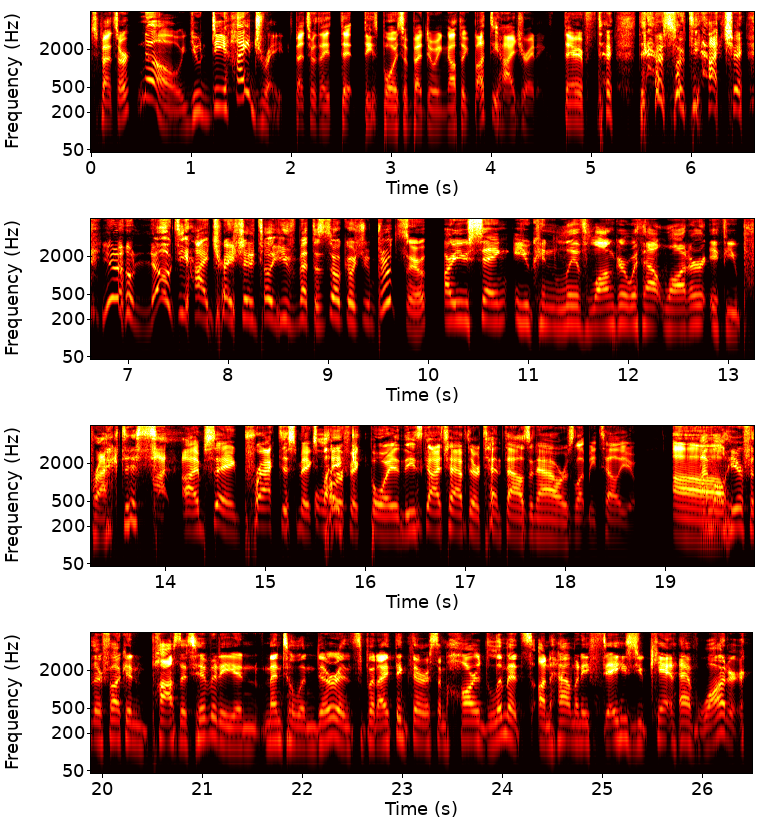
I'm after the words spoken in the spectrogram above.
Spencer. no, you dehydrate. Spencer, they, they, these boys have been doing nothing but dehydrating. They're, they're, they're so dehydrated. You don't know dehydration until you've met the Sokushinbutsu. Are you saying you can live longer without water if you practice? I, I'm saying practice makes Like- perfect, boy, and these guys have their 10,000 hours, let me tell you. I'm Uh, all here for their fucking positivity and mental endurance, but I think there are some hard limits on how many days you can't have water.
